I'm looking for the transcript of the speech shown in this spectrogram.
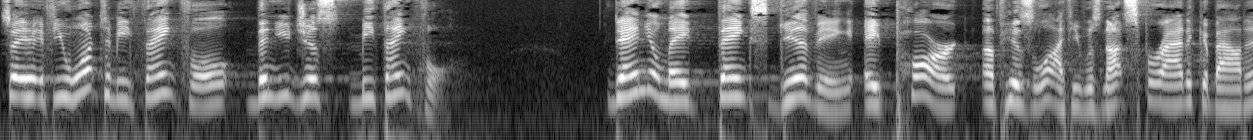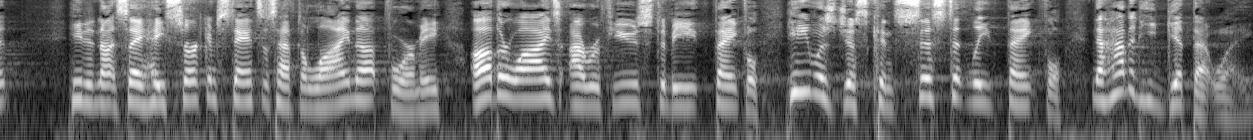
So if you want to be thankful, then you just be thankful. Daniel made thanksgiving a part of his life. He was not sporadic about it. He did not say, hey, circumstances have to line up for me. Otherwise, I refuse to be thankful. He was just consistently thankful. Now, how did he get that way?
